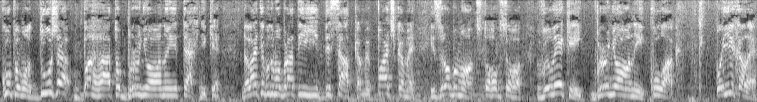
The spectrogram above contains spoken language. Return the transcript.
купимо дуже багато броньованої техніки. Давайте будемо брати її десятками, пачками і зробимо з того всього великий броньований кулак. Поїхали!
